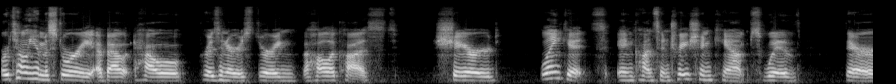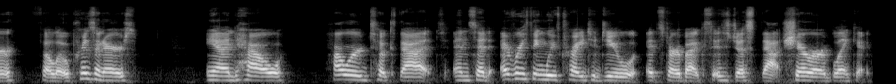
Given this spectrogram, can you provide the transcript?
or telling him a story about how prisoners during the Holocaust shared blankets in concentration camps with their fellow prisoners, and how Howard took that and said, Everything we've tried to do at Starbucks is just that share our blanket.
